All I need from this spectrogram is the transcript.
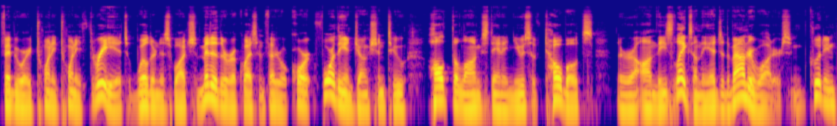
February 2023. It's Wilderness Watch submitted the request in federal court for the injunction to halt the long-standing use of towboats that are on these lakes on the edge of the boundary waters, including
